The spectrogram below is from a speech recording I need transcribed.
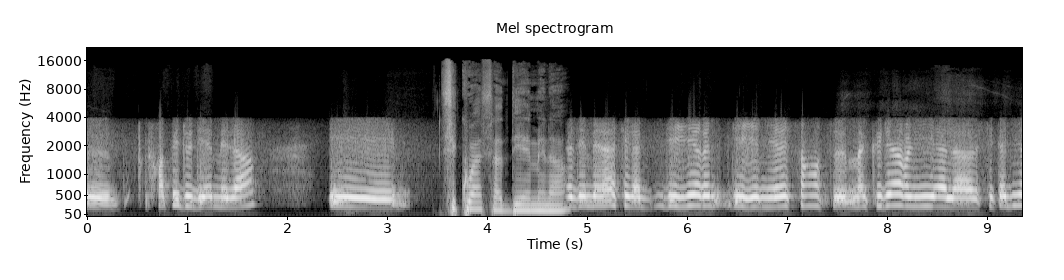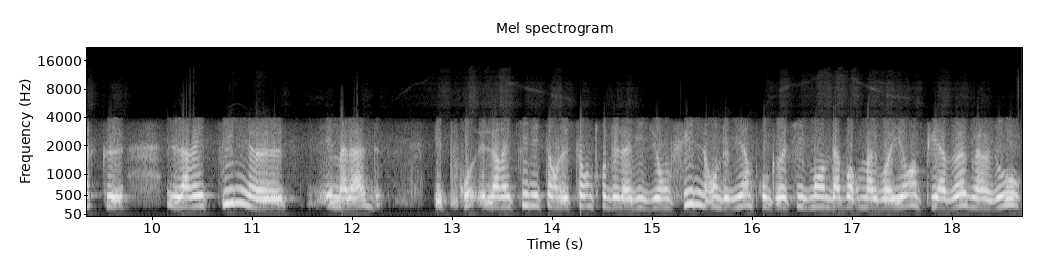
euh, frappée de DMLA et C'est quoi ça, DMLA la DMLA, c'est la dégéné- dégénérescence maculaire liée à la... C'est-à-dire que la rétine euh, est malade. Et la rétine étant le centre de la vision fine, on devient progressivement d'abord malvoyant, puis aveugle un jour.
